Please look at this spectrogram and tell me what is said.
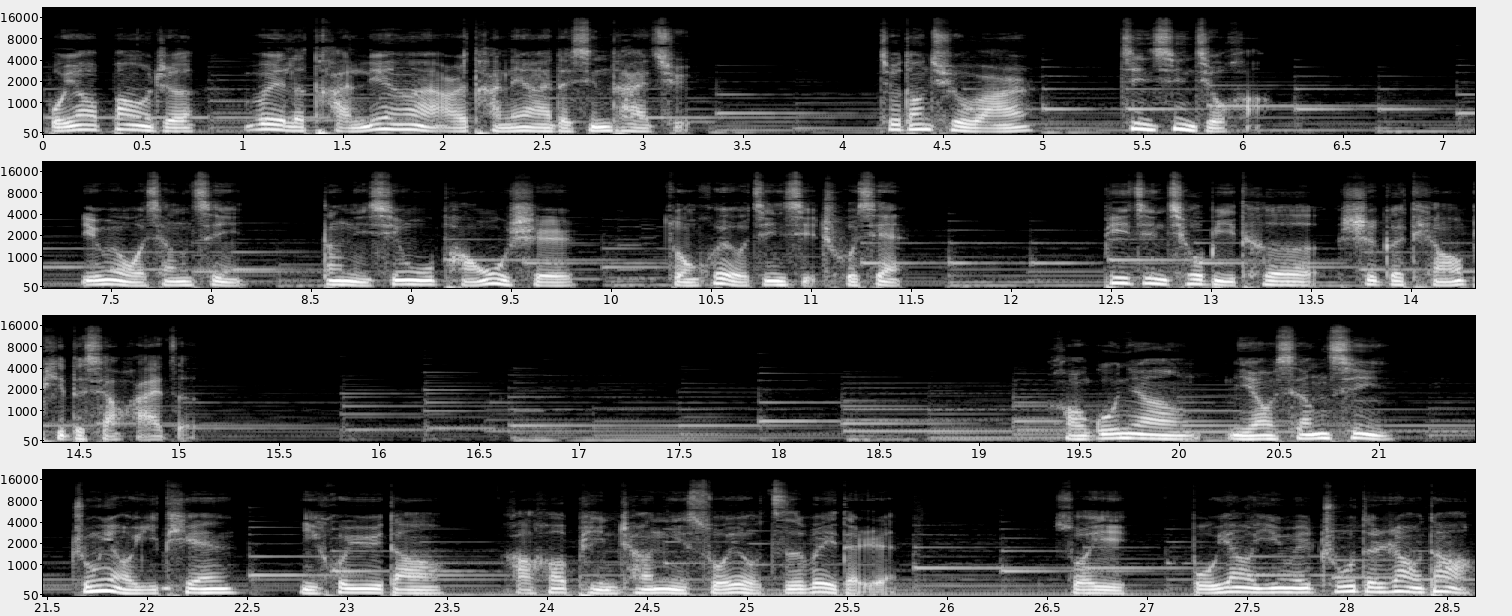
不要抱着为了谈恋爱而谈恋爱的心态去，就当去玩，尽兴就好。因为我相信，当你心无旁骛时，总会有惊喜出现。毕竟丘比特是个调皮的小孩子。好姑娘，你要相信，终有一天你会遇到好好品尝你所有滋味的人。所以，不要因为猪的绕道。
